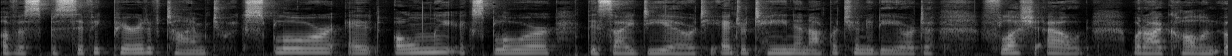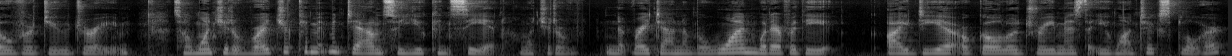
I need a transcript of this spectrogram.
of a specific period of time to explore and only explore this idea or to entertain an opportunity or to flush out what I call an overdue dream. So I want you to write your commitment down so you can see it. I want you to write down number one, whatever the idea or goal or dream is that you want to explore.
